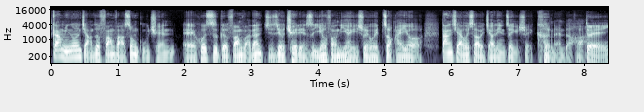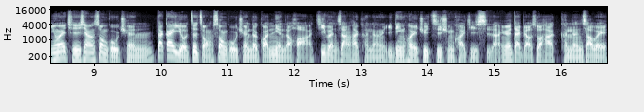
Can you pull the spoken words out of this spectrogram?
刚民众讲这方法送股权，哎，或是个方法，但只有缺点是以后房地合一税会重，还有当下会稍微缴点赠与税，可能的话。对，因为其实像送股权，大概有这种送股权的观念的话，基本上他可能一定会去咨询会计师啊，因为代表说他可能稍微。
